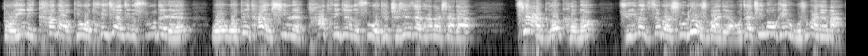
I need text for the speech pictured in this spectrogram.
抖音里看到给我推荐这个书的人，我我对他有信任，他推荐的书我就直接在他那下单，价格可能举个例子，这本书六十块钱，我在京东可以五十块钱买，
